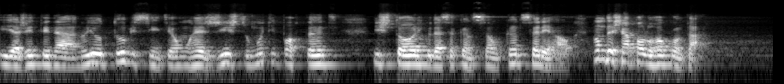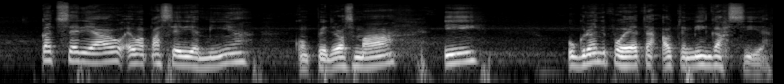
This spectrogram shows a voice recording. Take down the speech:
e a, gente tem na, no YouTube, sim, tem um registro muito importante, histórico dessa canção, Canto Serial. Vamos deixar Paulo Ró contar. Canto Serial é uma parceria minha com Pedro Osmar e o grande poeta Altemir Garcia.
